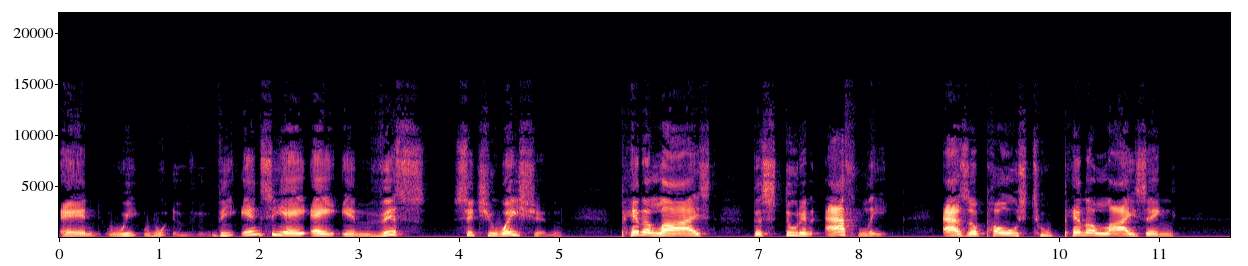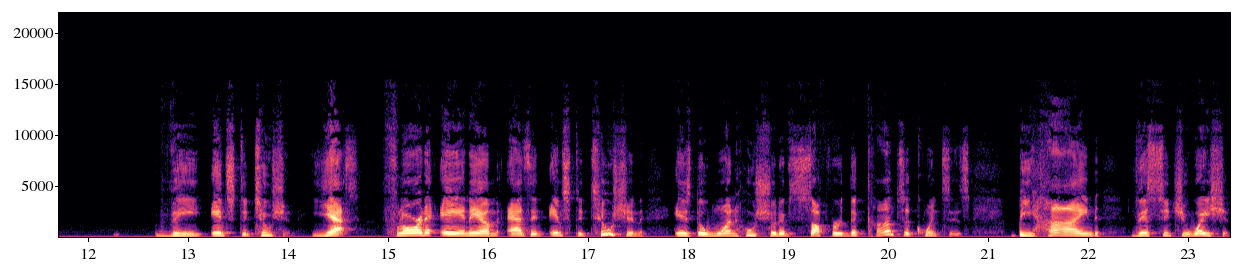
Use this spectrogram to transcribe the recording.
and we, the NCAA in this situation penalized the student athlete as opposed to penalizing the institution. Yes, Florida A&M as an institution is the one who should have suffered the consequences behind this situation.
